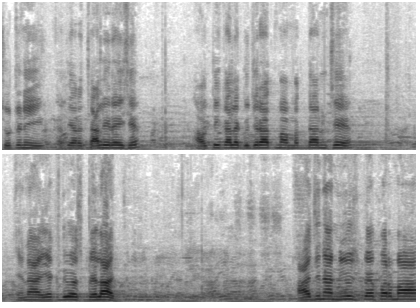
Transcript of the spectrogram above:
ચૂંટણી અત્યારે ચાલી રહી છે. આવતીકાલે ગુજરાતમાં મતદાન છે. એના એક દિવસ પહેલાં જ આજના ન્યૂઝપેપરમાં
